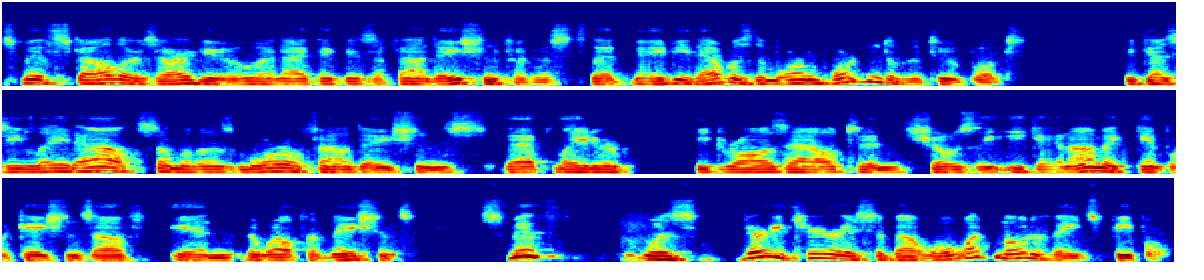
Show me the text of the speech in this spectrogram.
Smith scholars argue, and I think there's a foundation for this, that maybe that was the more important of the two books because he laid out some of those moral foundations that later he draws out and shows the economic implications of in The Wealth of Nations. Smith was very curious about well, what motivates people?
